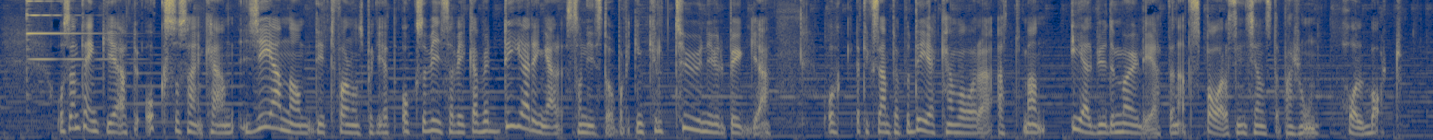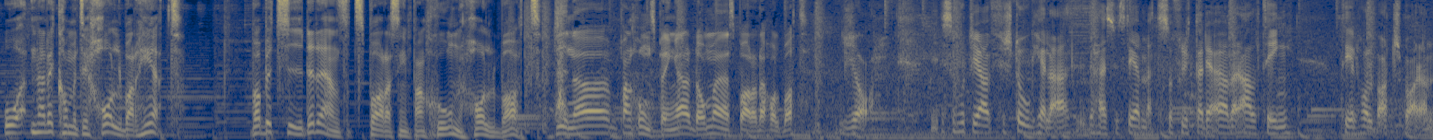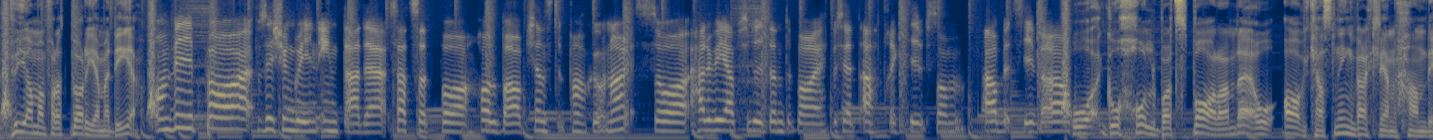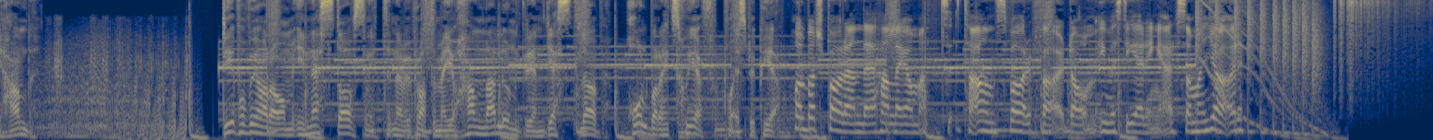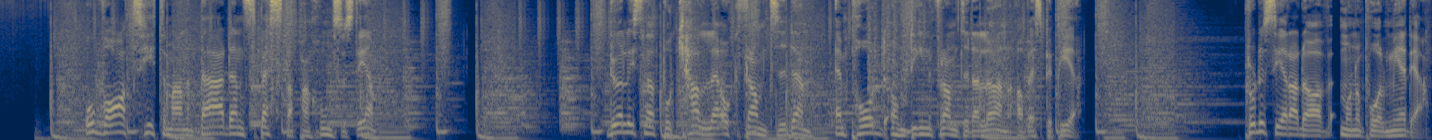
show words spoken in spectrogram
Och Sen tänker jag att du också kan genom ditt förmånspaket också visa vilka värderingar som ni står på, vilken kultur ni vill bygga. Och Ett exempel på det kan vara att man erbjuder möjligheten att spara sin tjänstepension hållbart. Och när det kommer till hållbarhet, vad betyder det ens att spara sin pension hållbart? Dina pensionspengar, de är sparade hållbart? Ja. Så fort jag förstod hela det här systemet så flyttade jag över allting till hållbart sparande. Hur gör man för att börja med det? Om vi på Position Green inte hade satsat på hållbara tjänstepensioner så hade vi absolut inte varit speciellt attraktivt som arbetsgivare. Och går hållbart sparande och avkastning verkligen hand i hand? Det får vi höra om i nästa avsnitt när vi pratar med Johanna Lundgren Gästlöv, hållbarhetschef på SPP. Hållbart sparande handlar ju om att ta ansvar för de investeringar som man gör. Och vart hittar man världens bästa pensionssystem? Du har lyssnat på Kalle och framtiden, en podd om din framtida lön av SPP. Producerad av Monopol Media.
